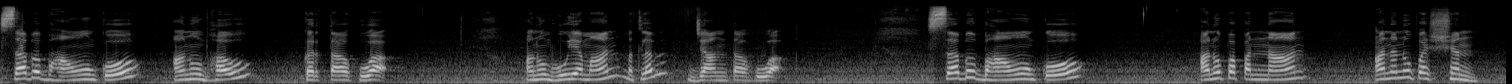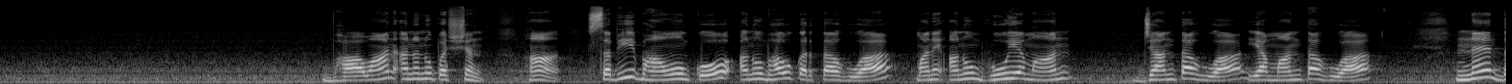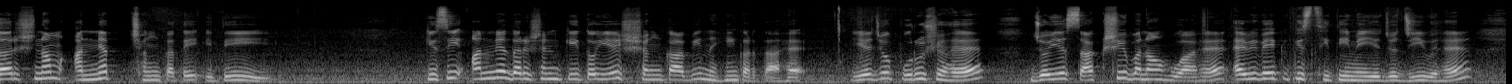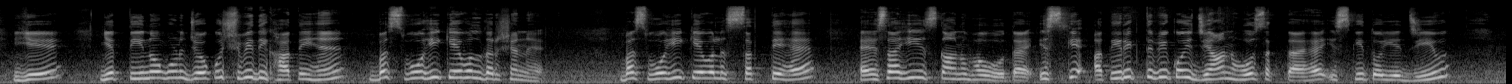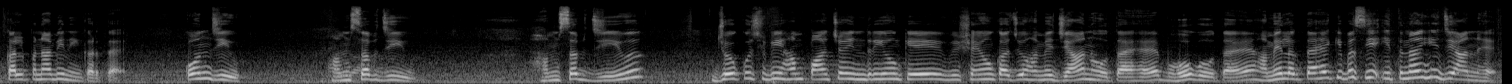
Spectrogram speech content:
सब भावों को अनुभव करता हुआ। अनुभूयमान मतलब जानता हुआ। सब भावों को अनुपन्नान अननुपश्यन। भावान अननुपश्यन। हाँ सभी भावों को अनुभव करता हुआ, माने अनुभूयमान, जानता हुआ या मानता हुआ न दर्शनम अन्यत छंकते इति। किसी अन्य दर्शन की तो ये शंका भी नहीं करता है। ये जो पुरुष है, जो ये साक्षी बना हुआ है, अविवेक की स्थिति में ये जो जीव है, ये ये तीनों गुण जो कुछ भी दिखाते हैं, बस वो ही केवल दर्शन है। बस वो ही केवल सत्य है ऐसा ही इसका अनुभव होता है। इसके अतिरिक्त भी कोई ज्ञान हो सकता है, इसकी तो ये जीव कल्पना भी नहीं करता है। कौन जीव? हम सब जीव। हम सब जीव, जो कुछ भी हम पाँचों इंद्रियों के विषयों का जो हमें ज्ञान होता है, भोग होता है, हमें लगता है कि बस ये इतना ही ज्ञान है।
